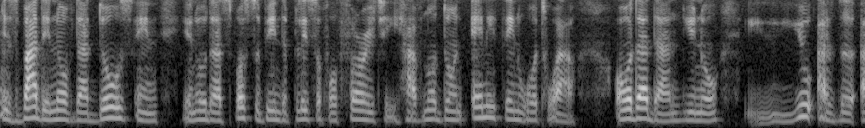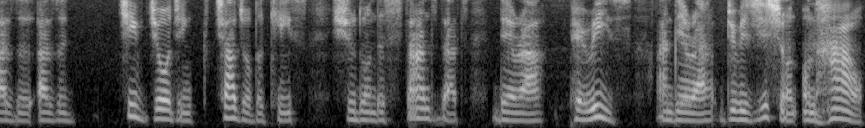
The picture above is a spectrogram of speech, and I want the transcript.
it's bad enough that those in, you know, that are supposed to be in the place of authority have not done anything worthwhile other than, you know, you as the, as the, as the chief judge in charge of the case should understand that there are perils and there are jurisdiction on how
